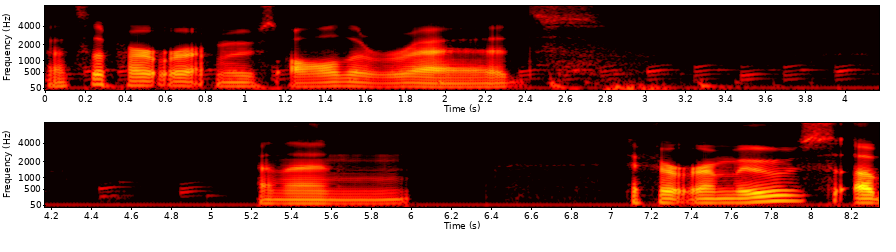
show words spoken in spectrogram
That's the part where it moves all the reds. And then if it removes a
